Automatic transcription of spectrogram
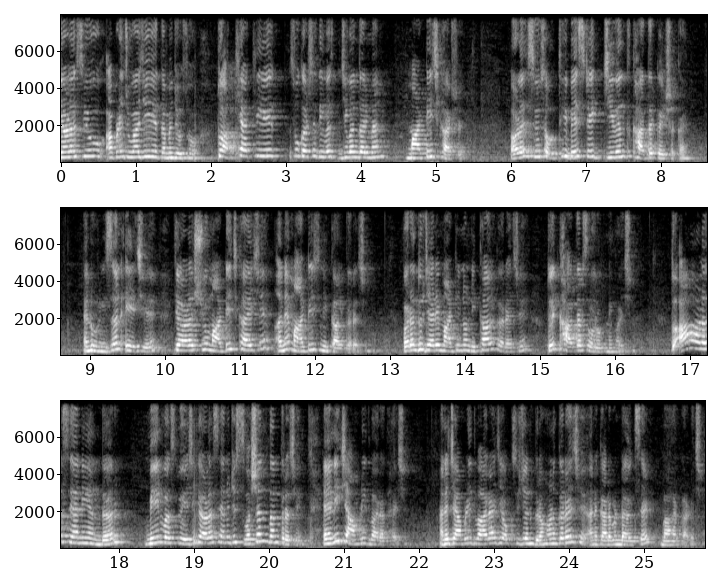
એ અળસિયું આપણે જોવા જઈએ, તમે જોશો, તો આખી આખી શું કરશે દિવસ, જીવન દરમિયાન? માટી જ ખાશે. અળસિયું સૌથી બેસ્ટ એક જીવંત ખાતર કહી શકાય. એનું રીઝન એ છે કે અળસિયું માટી જ ખાય છે અને માટી જ નિકાલ કરે છે. પરંતુ જ્યારે માટીનો નિકાલ કરે છે, તો એ ખાતર સ્વરૂપની હોય છે. તો આ અળસિયાની અંદર મેઇન વસ્તુ એ છે કે અળસિયાનું જે શ્વસન તંત્ર છે, એની ચામડી દ્વારા થાય છે. અને ચામડી દ્વારા જે ઓક્સિજન ગ્રહણ કરે છે અને કાર્બન ડાયોક્સાઇડ બહાર કાઢે છે.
